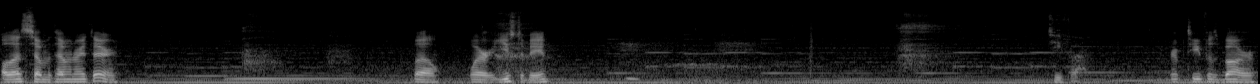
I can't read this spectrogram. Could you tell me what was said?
Oh, that's seventh heaven right there. Well, where it used to be. Tifa. Rip Tifa's bar.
